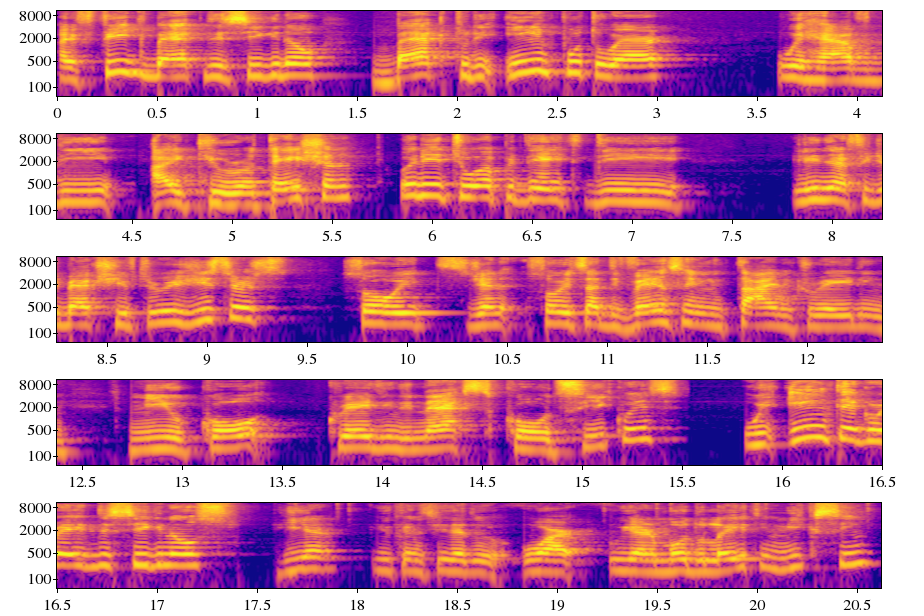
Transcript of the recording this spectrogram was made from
I feed back the signal back to the input where we have the IQ rotation. We need to update the linear feedback shift registers so it's so it's advancing in time creating new code creating the next code sequence we integrate the signals here you can see that we are, we are modulating mixing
